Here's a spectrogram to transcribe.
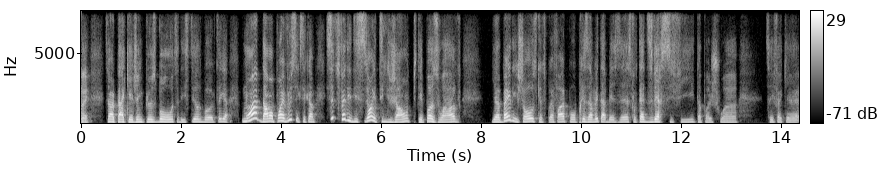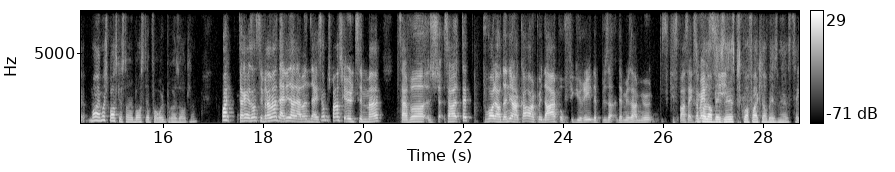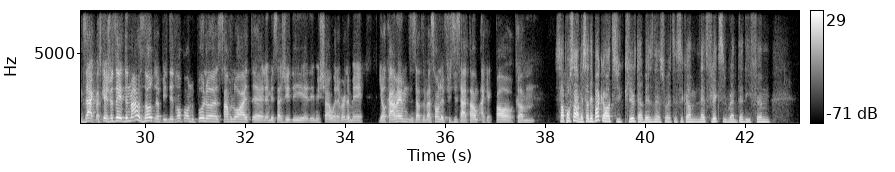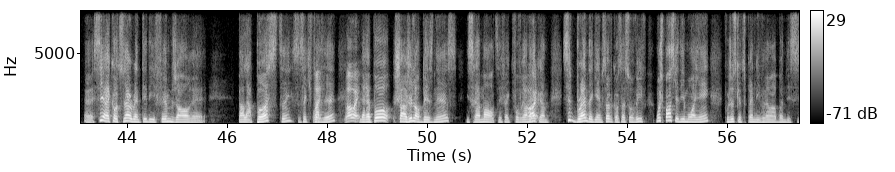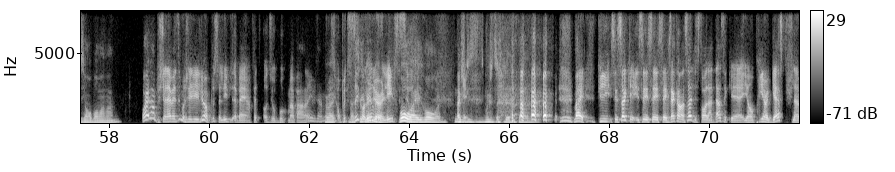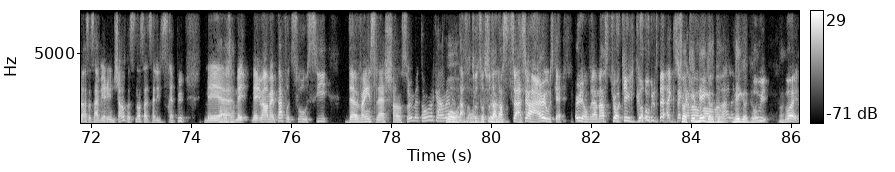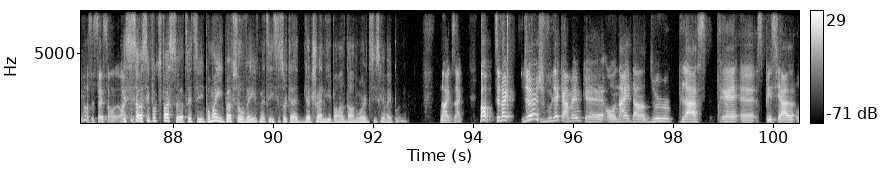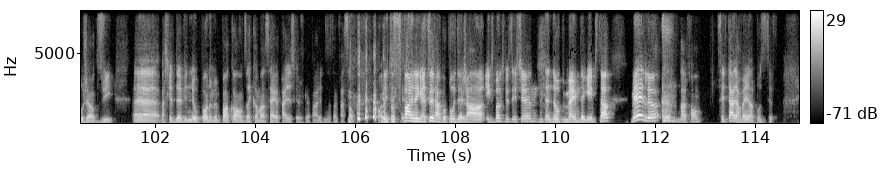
un packaging plus beau, des steelbooks. Moi, dans mon point de vue, c'est que c'est comme si tu fais des décisions intelligentes puis tu n'es pas zouave, il y a bien des choses que tu préfères pour préserver ta business. Il faut que tu diversifies, tu n'as pas le choix. fait que, moi, je pense que c'est un bon step forward pour eux autres. Oui, tu as raison. C'est vraiment d'aller dans la bonne direction. je pense qu'ultimement, ça va, ça va peut-être pouvoir leur donner encore un peu d'air pour figurer de, plus de mieux en mieux ce qui se passe avec ça. C'est quoi leur business, puis quoi faire avec leur business. Exact, parce que je veux dire, d'une manière ou d'une autre, puis détrompons-nous pas, là, sans vouloir être euh, le messager des, des méchants, whatever, là, mais ils ont quand même, d'une certaine façon, le fusil sa tempe à quelque part comme. 100%, mais ça dépend comment tu clears ta business, right? C'est comme Netflix, ils rentaient des films. Euh, S'ils auraient continué à renter des films, genre. Euh, par la poste, c'est ça qu'ils faisaient. Ils n'auraient pas changé leur business il serait mort. Fait qu'il faut vraiment comme. Si le brand de GameStop veut à survivre, moi je pense qu'il y a des moyens. Il faut juste que tu prennes les vraiment bonnes décisions au bon moment. Ouais, non, puis je te l'avais dit, moi j'ai lu en plus le livre, ben en fait, audiobookment parlant, évidemment. On peut te ben, dire qu'on a lu un livre. Oh, ouais, ouais, Moi, je dis, moi je dis que je Ben, puis c'est ça, que c'est exactement ça l'histoire là-dedans, c'est qu'ils ont pris un guest, puis finalement ça s'est avéré une chance, parce que sinon ça n'existerait plus. Mais, euh, mais, mais, en même temps, il faut que tu sois aussi devin slash chanceux, mettons, quand même. surtout, dans leur situation à eux, où que, eux, ils ont vraiment strucké le goal. Strucké méga goal. Méga goal. Oui. Ouais, non, c'est ça. Ils sont, c'est ça, il faut que tu fasses ça. pour moi, ils peuvent survivre, mais c'est sûr que le, trend il est pas mal downward s'ils se réveillent pas. Non, exact. Bon, Sylvain, je, je voulais quand même qu'on aille dans deux places très euh, spéciales aujourd'hui. Euh, parce que devine-le ou pas, on n'a même pas encore, on dirait, commencé à parler de ce que je voulais parler d'une certaine façon. on était super négatif à propos de genre Xbox, PlayStation, Nintendo, puis même de GameStop. Mais là, dans le fond, c'est le temps de revenir dans le positif.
